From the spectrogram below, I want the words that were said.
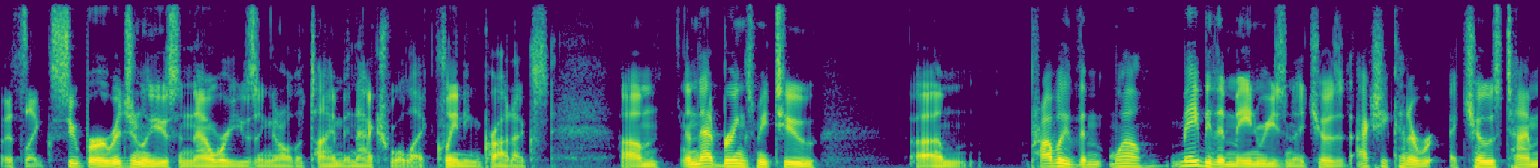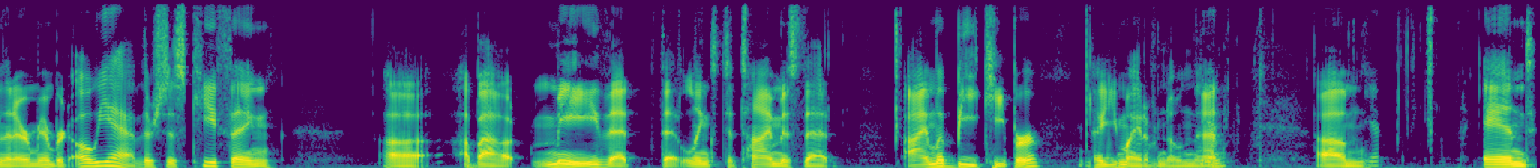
it's like super original use, and now we're using it all the time in actual like cleaning products, um, and that brings me to um, probably the well maybe the main reason I chose it. Actually, kind of I chose thyme, and then I remembered, oh yeah, there's this key thing uh, about me that that links to thyme is that I'm a beekeeper. Uh, you might have known that. Um, Yep. And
